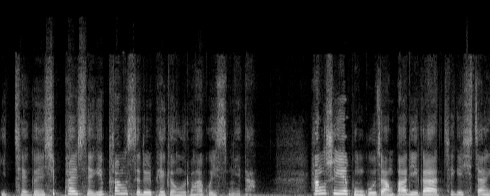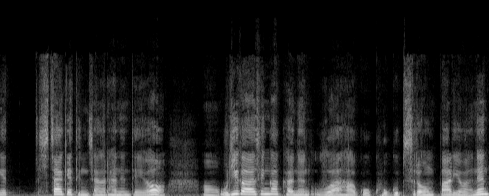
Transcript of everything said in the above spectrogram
이 책은 18세기 프랑스를 배경으로 하고 있습니다. 향수의 본고장 파리가 책의 시장에 시작에 등장을 하는데요. 어, 우리가 생각하는 우아하고 고급스러운 파리와는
